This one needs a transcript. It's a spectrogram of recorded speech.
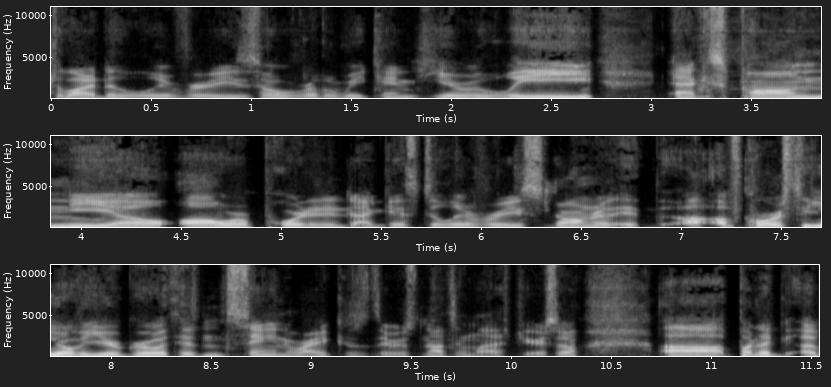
July deliveries over the weekend here. Li, Xpeng, NIO, all reported, I guess, deliveries stronger. It, uh, of course, the year over year growth is insane, right? Because there was nothing last year. So, uh, but uh,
